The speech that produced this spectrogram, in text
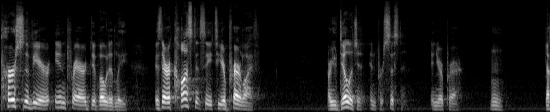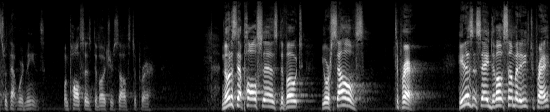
persevere in prayer devotedly? Is there a constancy to your prayer life? Are you diligent and persistent in your prayer? Mm. That's what that word means when Paul says devote yourselves to prayer. Notice that Paul says devote yourselves to prayer. He doesn't say devote somebody to pray,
